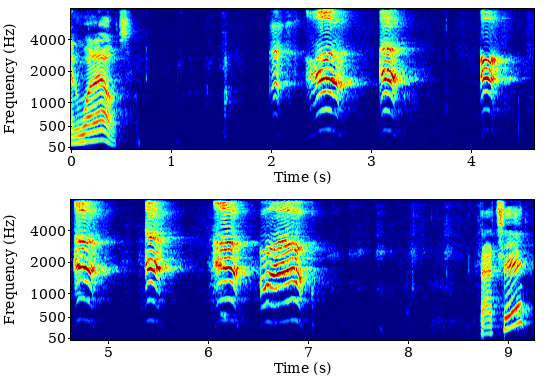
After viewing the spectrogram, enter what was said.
And what else? That's it?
